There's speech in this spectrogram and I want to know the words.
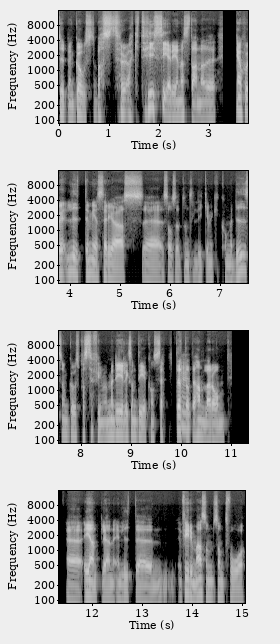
typ en Ghostbuster-aktig serie nästan. Eh, Kanske lite mer seriös, eh, så att det inte är lika mycket komedi som Ghostbuster-filmer, men det är liksom det konceptet Mm. att det handlar om eh, egentligen en liten firma som, som två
